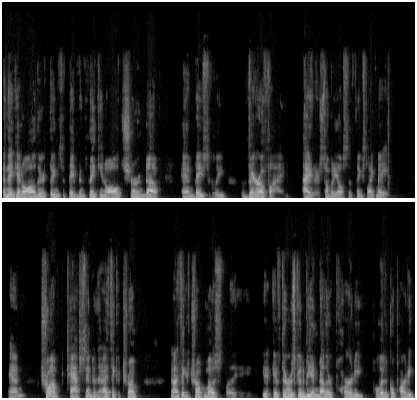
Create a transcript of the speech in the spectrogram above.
And they get all their things that they've been thinking all churned up and basically verified. Hey, there's somebody else that thinks like me. And Trump taps into that. I think of Trump, you know, I think of Trump most, if there was going to be another party, political party,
